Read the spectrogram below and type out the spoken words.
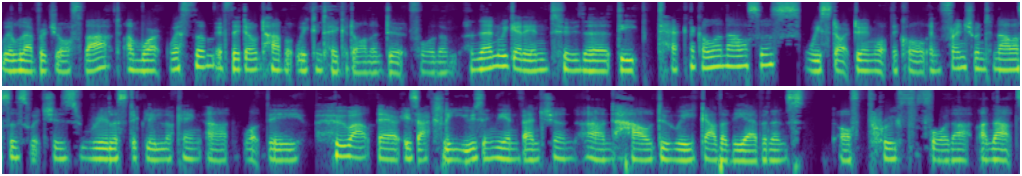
we'll leverage off that and work with them. If they don't have it, we can take it on and do it for them. And then we get into the deep technical analysis. We start doing what they call infringement analysis, which is realistically looking at what the who out there is actually using the invention and how do we gather the evidence of proof for that. And that's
